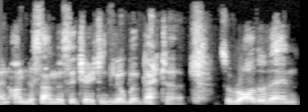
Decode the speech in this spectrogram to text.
and understand the situations a little bit better. So rather than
